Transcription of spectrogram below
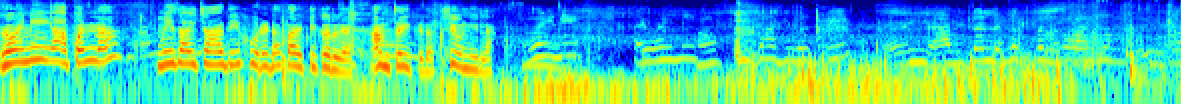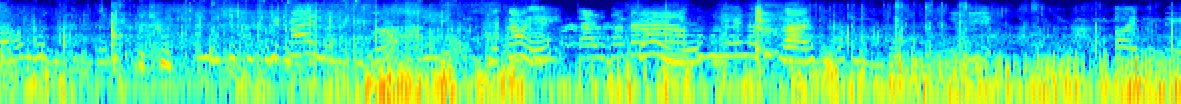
रोहिणी आपण ना मी जायच्या आधी हुरडा पार्टी करूयात आमच्या इकडं शिवनीला वहिनी आई वहिनी ती जागेवरती, अं, आम्ही चाललो मग चाललो पाणी. हे काय आहे मम्मी तुझं? हे काय आहे? काय आहे? काय? दीदी. ओय, दीदी.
